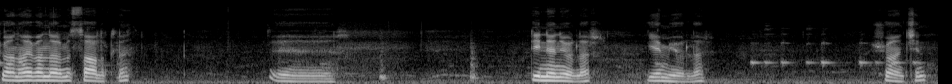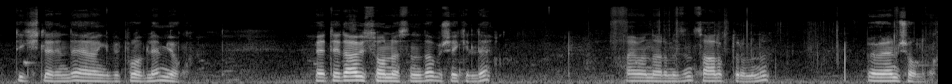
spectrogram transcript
Şu an hayvanlarımız sağlıklı. Ee, dinleniyorlar. Yemiyorlar. Şu an için dikişlerinde herhangi bir problem yok. Ve tedavi sonrasında da bu şekilde hayvanlarımızın sağlık durumunu öğrenmiş olduk.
